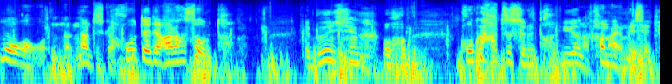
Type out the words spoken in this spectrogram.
もう、なんですか、法廷で争うと。文春を告発するというような構えを見せて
